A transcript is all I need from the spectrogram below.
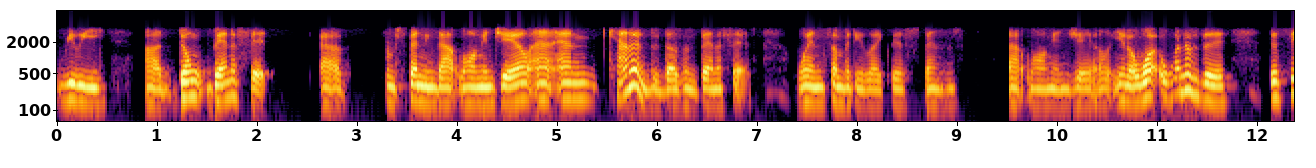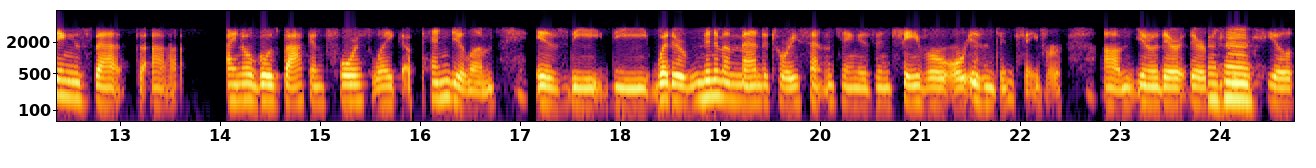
really uh, don't benefit uh, from spending that long in jail, and, and Canada doesn't benefit when somebody like this spends that long in jail. You know, what, one of the the things that uh, I know goes back and forth like a pendulum is the the whether minimum mandatory sentencing is in favor or isn't in favor. Um, you know, there there are people mm-hmm. who feel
